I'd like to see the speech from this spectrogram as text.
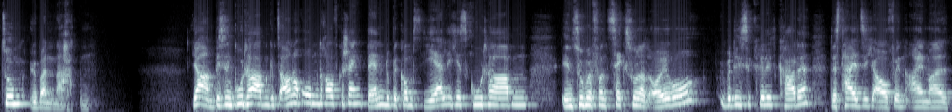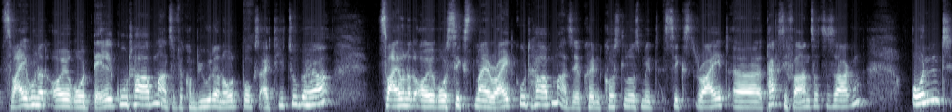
zum Übernachten. Ja, ein bisschen Guthaben gibt es auch noch oben drauf geschenkt, denn du bekommst jährliches Guthaben in Summe von 600 Euro über diese Kreditkarte. Das teilt sich auf in einmal 200 Euro Dell-Guthaben, also für Computer, Notebooks, IT-Zubehör. 200 Euro Sixt My Ride Guthaben, also ihr könnt kostenlos mit Sixt Ride äh, Taxi fahren sozusagen. Und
